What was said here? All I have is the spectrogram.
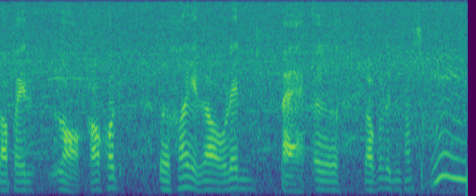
เราไปหลอกเขาเขาเออเขาเห็นเราเล่น แปลกเออ เราก็เลยมีความสุขอืม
